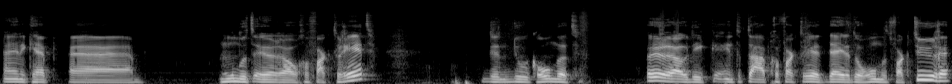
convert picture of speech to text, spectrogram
en ik heb uh, 100 euro gefactureerd. Dan doe ik 100 euro die ik in totaal heb gefactureerd delen door 100 facturen.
